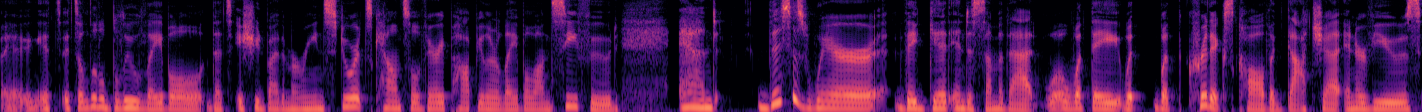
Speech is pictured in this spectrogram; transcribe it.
it's it's a little blue label that's issued by the Marine Stewards Council, very popular label on seafood, and this is where they get into some of that what they what what critics call the gotcha interviews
